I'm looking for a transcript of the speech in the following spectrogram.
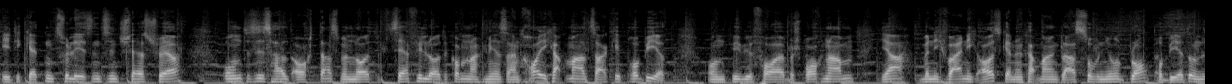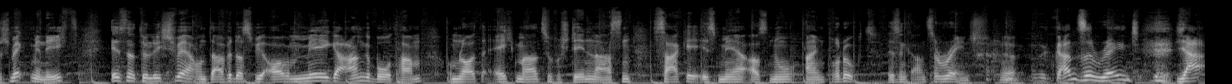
Etiketten zu lesen sind sehr schwer. Und es ist halt auch das, wenn Leute, sehr viele Leute kommen nach mir und sagen, ich habe mal Sake probiert. Und wie wir vorher besprochen haben, ja, wenn ich Wein nicht auskenne und ich habe mal ein Glas Sauvignon Blanc probiert und es schmeckt mir nichts, ist natürlich schwer. Und dafür, dass wir auch ein mega Angebot haben, um Leute echt mal zu verstehen lassen, Sake ist mehr als nur ein Produkt. Ist ein ganzer Range. Ja. Eine ganze Range. Ja,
